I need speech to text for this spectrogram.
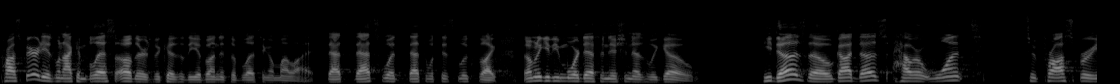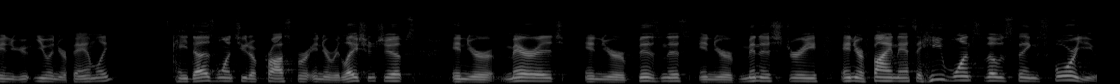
prosperity is when I can bless others because of the abundance of blessing on my life. That's, that's, what, that's what this looks like. But I'm going to give you more definition as we go. He does, though, God does, however, want to prosper in you, you and your family. He does want you to prosper in your relationships, in your marriage, in your business, in your ministry, in your finances. He wants those things for you.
